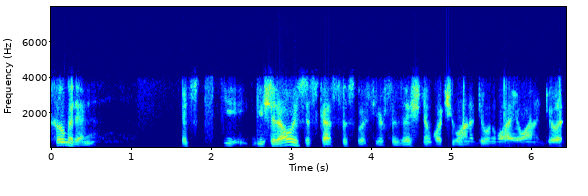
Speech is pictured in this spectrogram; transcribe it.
Coumadin, it's you, you should always discuss this with your physician and what you want to do and why you want to do it.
